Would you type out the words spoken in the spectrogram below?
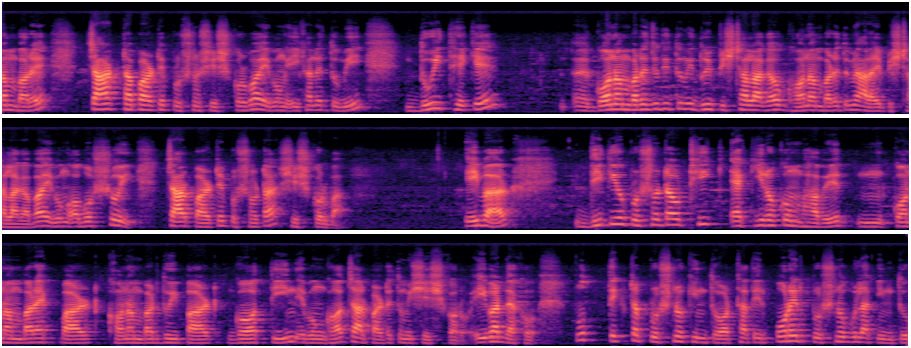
নাম্বারে চারটা পার্টে প্রশ্ন শেষ করবা এবং এইখানে তুমি দুই থেকে গ নাম্বারে যদি তুমি দুই পৃষ্ঠা লাগাও, ঘ নাম্বারে তুমি আড়াই পৃষ্ঠা লাগাবা এবং অবশ্যই চার পার্টে প্রশ্নটা শেষ করবা। এইবার দ্বিতীয় প্রশ্নটাও ঠিক একই রকমভাবে ক নাম্বার এক পার্ট খ নাম্বার দুই পার্ট গ তিন এবং ঘ চার পার্টে তুমি শেষ করো। এইবার দেখো প্রত্যেকটা প্রশ্ন কিন্তু, অর্থাৎ এর পরের প্রশ্নগুলা কিন্তু,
